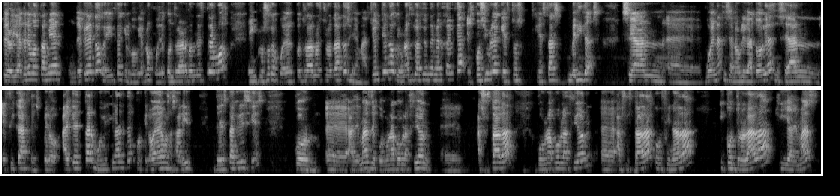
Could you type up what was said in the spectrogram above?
pero ya tenemos también un decreto que dice que el gobierno puede controlar dónde estemos e incluso que puede controlar nuestros datos y demás. Yo entiendo que en una situación de emergencia es posible que, estos, que estas medidas sean eh, buenas y sean obligatorias y sean eficaces, pero hay que estar muy vigilantes porque no vayamos a salir de esta crisis con, eh, además de con una población eh, asustada, con una población eh, asustada, confinada y controlada y además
